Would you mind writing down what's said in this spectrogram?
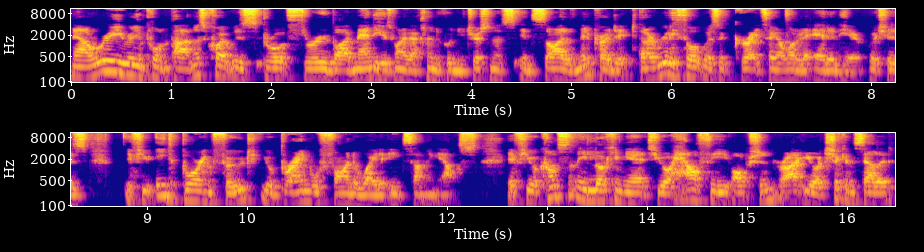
Now, a really, really important part, and this quote was brought through by Mandy, who's one of our clinical nutritionists inside of the Med Project, that I really thought was a great thing I wanted to add in here, which is if you eat boring food, your brain will find a way to eat something else. If you're constantly looking at your healthy option, right, your chicken salad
